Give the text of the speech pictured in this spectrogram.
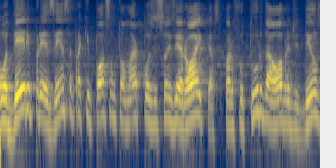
poder e presença para que possam tomar posições heróicas para o futuro da obra de Deus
